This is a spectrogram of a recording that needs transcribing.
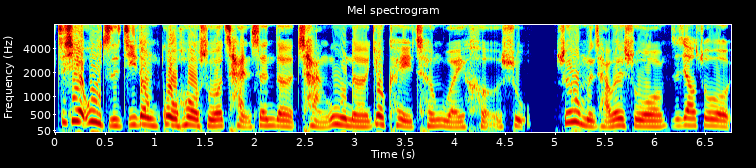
这些物质激动过后所产生的产物呢，又可以称为核素。所以我们才会说这叫做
